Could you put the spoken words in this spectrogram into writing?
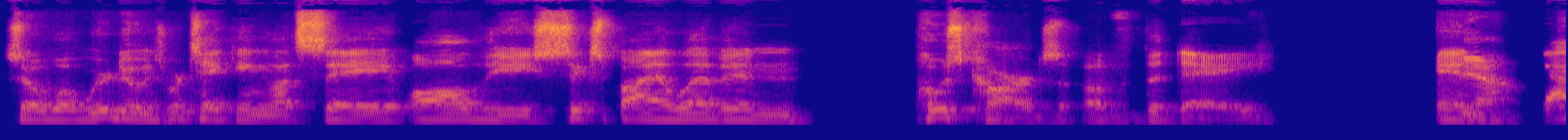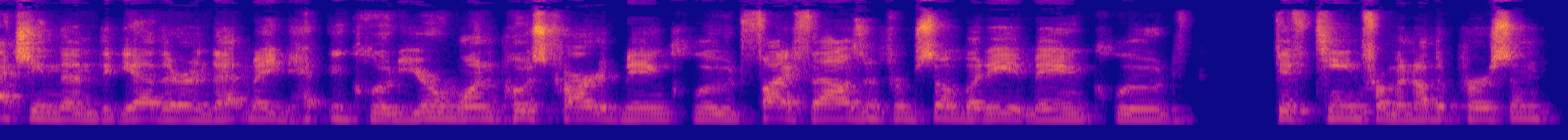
so what we're doing is we're taking, let's say, all the six by eleven postcards of the day and yeah. batching them together. And that may include your one postcard. It may include 5,000 from somebody. It may include 15 from another person,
